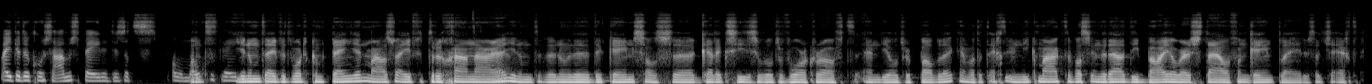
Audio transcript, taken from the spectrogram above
Maar je kunt ook gewoon samen spelen, dus dat is allemaal mogelijkheden. je noemt even het woord companion, maar als we even teruggaan naar, hè, je noemt, we noemden de games als eh, Galaxies, World of Warcraft en The Old Republic. En wat het echt uniek maakte was inderdaad die Bioware-stijl van gameplay. Dus dat je echt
